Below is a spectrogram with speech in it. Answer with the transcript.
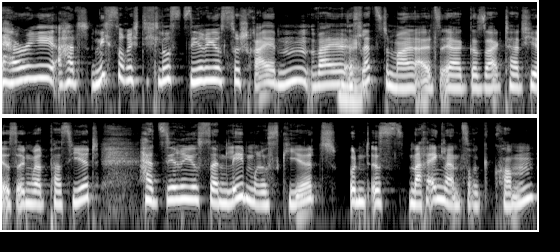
Harry hat nicht so richtig Lust, Sirius zu schreiben, weil Nee. das letzte Mal, als er gesagt hat, hier ist irgendwas passiert, hat Sirius sein Leben riskiert und ist nach England zurückgekommen.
